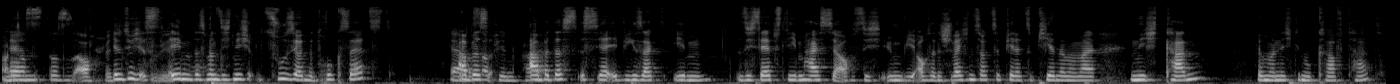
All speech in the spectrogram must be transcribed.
Und ähm, das, das ist auch wichtig. Natürlich ist gewesen. eben, dass man sich nicht zu sehr unter Druck setzt, ja, aber das, Fall. Aber das ist ja, wie gesagt, eben, sich selbst lieben heißt ja auch, sich irgendwie auch seine Schwächen zu akzeptieren, akzeptieren, wenn man mal nicht kann, wenn man nicht genug Kraft hat.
